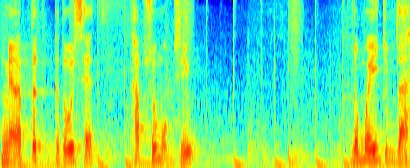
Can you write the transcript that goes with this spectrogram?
Ngay lập tức cái túi sẽ thấp xuống một xíu đúng ý chúng ta.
